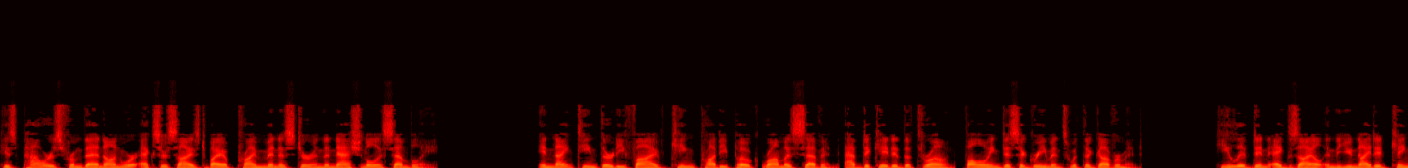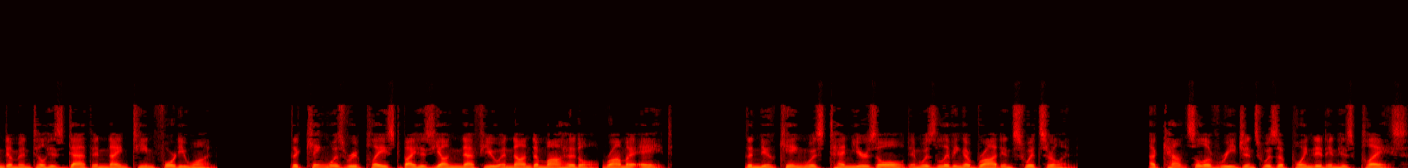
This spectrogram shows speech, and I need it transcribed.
His powers from then on were exercised by a prime minister and the National Assembly. In 1935 King Prajadhipok Rama VII abdicated the throne, following disagreements with the government. He lived in exile in the United Kingdom until his death in 1941. The king was replaced by his young nephew Ananda Mahidol Rama VIII. The new king was 10 years old and was living abroad in Switzerland. A council of regents was appointed in his place.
